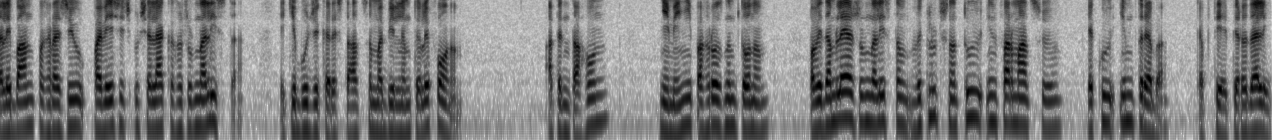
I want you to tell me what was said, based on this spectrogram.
Талібан пагразіў павесіць усялякага журналіста, які будзе карыстацца мабільным тэлефонам. А Пентагон, не меней пагрозным тонам, паведамляе журналістам выключна тую інфармацыю, якую ім трэба, каб тыя перадалі.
